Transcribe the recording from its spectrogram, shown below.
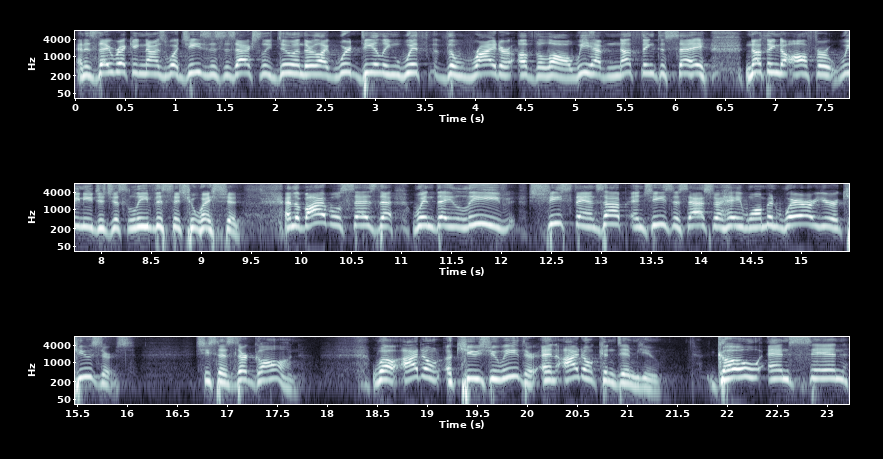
And as they recognize what Jesus is actually doing, they're like, we're dealing with the writer of the law. We have nothing to say, nothing to offer. We need to just leave this situation. And the Bible says that when they leave, she stands up, and Jesus asks her, Hey, woman, where are your accusers? She says, They're gone. Well, I don't accuse you either, and I don't condemn you. Go and sin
